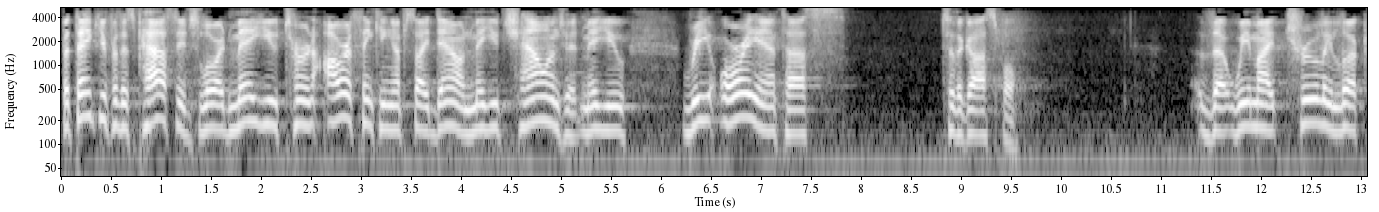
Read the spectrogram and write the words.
But thank you for this passage, Lord. May you turn our thinking upside down. May you challenge it. May you reorient us to the gospel. That we might truly look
